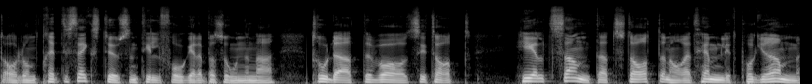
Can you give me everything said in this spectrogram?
av de 36 000 tillfrågade personerna trodde att det var citat helt sant att staten har ett hemligt program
